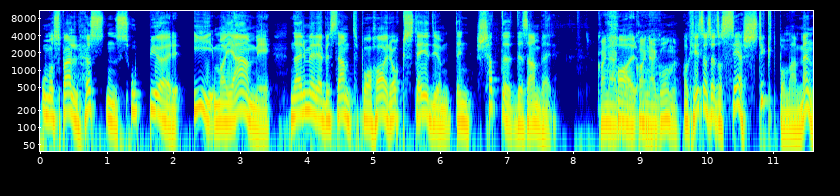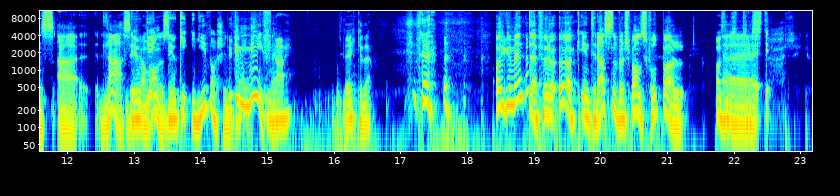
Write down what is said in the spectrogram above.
om å spille høstens oppgjør i Miami, nærmere bestemt på Hard Rock Stadium den 6. desember. Kan jeg, Har- gå, kan jeg gå nå? Og Kristian sitter og ser stygt på meg mens jeg leser fra manuset. jo ikke Ivar sin Det er jo ikke min feil. Nei, det er ikke det. Argumentet for å øke interessen for spansk fotball Altså, det er så Eh, Herregud.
